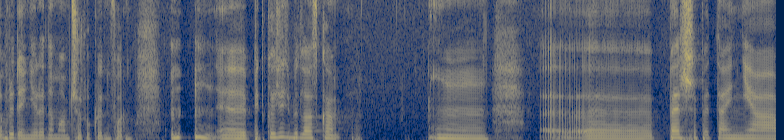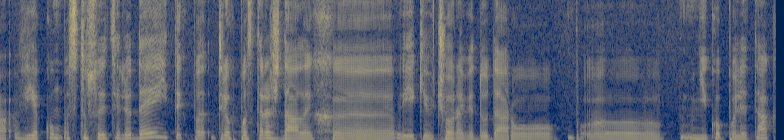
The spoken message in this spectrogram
Добрий день, Ірина Мамчур, Укрінформ. Е, Підкажіть, будь ласка, е, перше питання, в якому стосується людей, тих трьох постраждалих, е, які вчора від удару в Нікополі, так,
